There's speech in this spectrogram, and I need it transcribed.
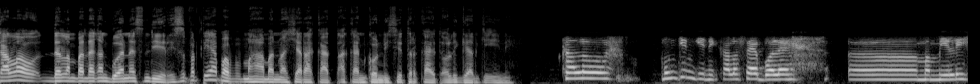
kalau dalam pandangan Bu Ana sendiri, seperti apa pemahaman masyarakat akan kondisi terkait oligarki ini? Kalau mungkin gini, kalau saya boleh uh, memilih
